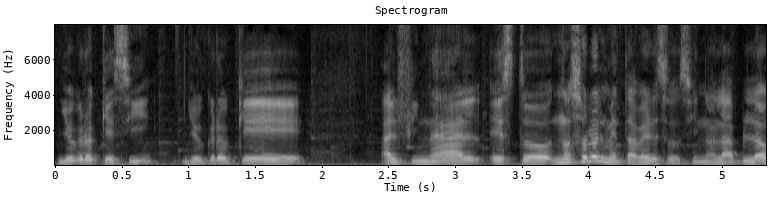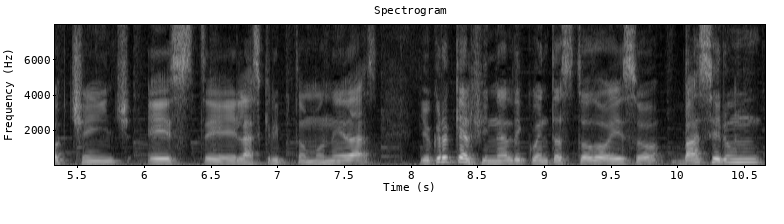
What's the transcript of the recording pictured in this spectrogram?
Yo creo que sí. Yo creo que al final esto, no solo el metaverso, sino la blockchain, este, las criptomonedas, yo creo que al final de cuentas todo eso va a ser un,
